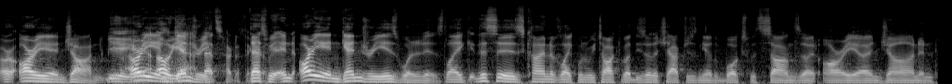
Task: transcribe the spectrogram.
or Arya and Jon. Yeah, yeah, Arya yeah. and Oh, yeah, Gendry. that's hard to think That's of. weird. And Arya and Gendry is what it is. Like this is kind of like when we talked about these other chapters in the other books with Sansa and Arya and Jon and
